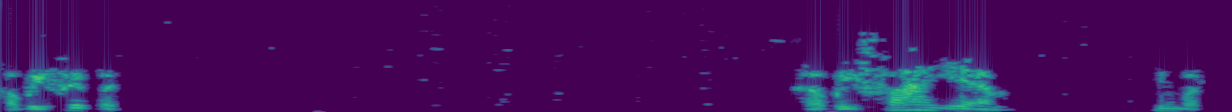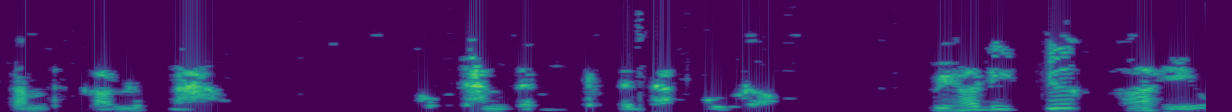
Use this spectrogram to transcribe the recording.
Họ bị phê bình. Họ bị phá dèm. Nhưng mà tâm thức họ lúc nào cũng thanh tịnh tinh thần vui độ vì họ đi trước, họ hiểu.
